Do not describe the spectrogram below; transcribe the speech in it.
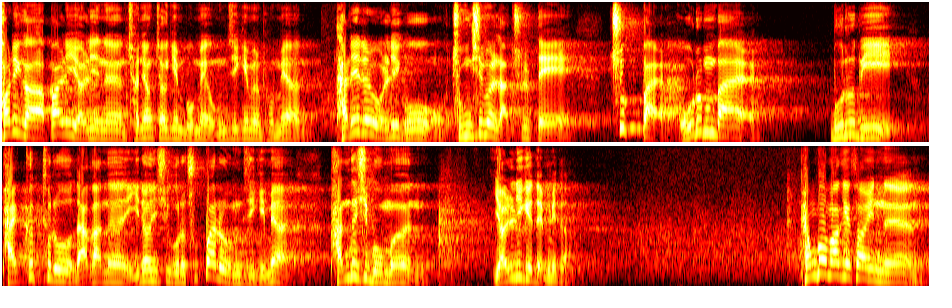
허리가 빨리 열리는 전형적인 몸의 움직임을 보면 다리를 올리고 중심을 낮출 때 축발, 오른발, 무릎이 발끝으로 나가는 이런 식으로 축발을 움직이면 반드시 몸은 열리게 됩니다. 평범하게 서 있는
